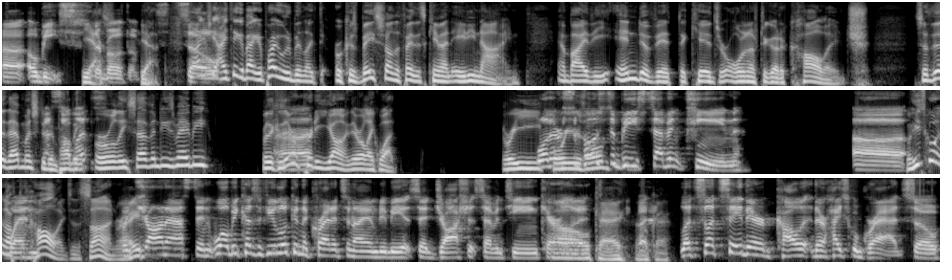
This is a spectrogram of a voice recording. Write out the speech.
uh, obese. Yes. They're both obese. Yes. So Actually, I think about it, it probably would have been like, or because based on the fact this came out in '89, and by the end of it, the kids are old enough to go to college. So th- that must have been So probably early '70s, maybe, because they were Uh, pretty young. They were like what, three, well, they're supposed to be seventeen. Uh, well, he's going off when- to college, the son, right? John Astin. Well, because if you look in the credits in IMDb, it said Josh at seventeen, Carolyn. Oh, okay, okay. Let's let's say they're college, they're high school grads, so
